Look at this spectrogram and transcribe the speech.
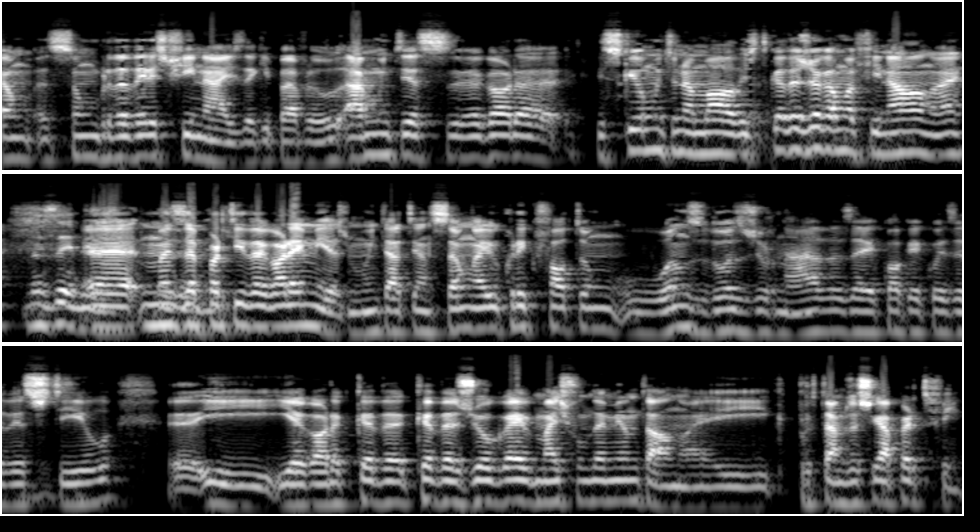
é um- são verdadeiras finais daqui para a frente. Há muito esse agora. Isso caiu muito na moda. Isto, cada jogo é uma final, não é? Mas é mesmo. Eh, mas é a mesmo. partir de agora é mesmo, muita atenção. Aí eu creio que faltam o 11, 12 jornadas, é qualquer coisa desse estilo. Eh, e, e agora cada, cada jogo é mais fundamental, não é? E, porque estamos a chegar perto do fim.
